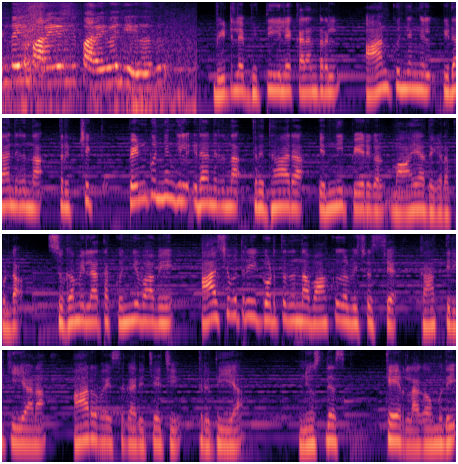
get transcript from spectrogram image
എന്തെങ്കിലും പറയുകയെങ്കിൽ പറയുകയും ചെയ്യുന്നത്. വീട്ടിലെ ഭിത്തിയിലെ കലണ്ടറിൽ ആൺകുഞ്ഞെങ്കിൽ ഇടാനിരുന്ന ത്രിക്ഷിക് പെൺകുഞ്ഞെങ്കിൽ ഇടാനിരുന്ന ത്രിധാര എന്നീ പേരുകൾ മായാതെ കിടപ്പുണ്ട്. സുഖമില്ലാത്ത കുഞ്ഞുവാവയെ ആശുപത്രിയിൽ കൊടുത്തതെന്ന വാക്കുകൾ വിശ്വസിച്ച് കാത്തിരിക്കുകയാണ് ആറു വയസ്സുകാരി ചേച്ചി തൃതീയ. News desk Kerala Kaumudi.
